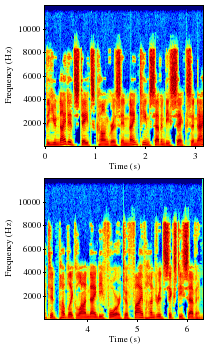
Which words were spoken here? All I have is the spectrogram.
The United States Congress in 1976 enacted Public Law 94-567,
